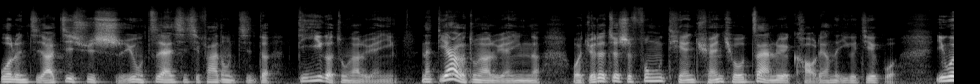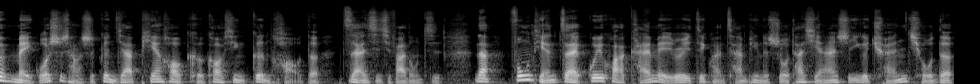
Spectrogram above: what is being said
涡轮机而继续使用自然吸气发动机的第一个重要的原因。那第二个重要的原因呢？我觉得这是丰田全球战略考量的一个结果。因为美国市场是更加偏好可靠性更好的自然吸气发动机。那丰田在规划凯美瑞这款产品的时候，它显然是一个全球的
